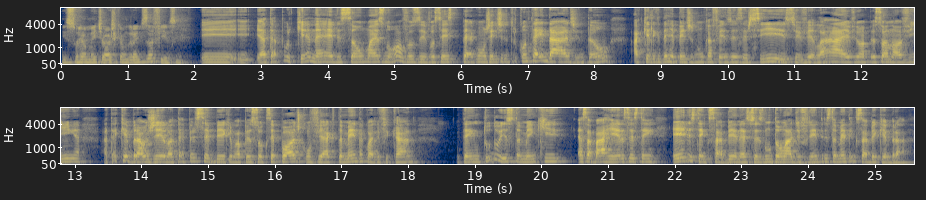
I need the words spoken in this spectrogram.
Isso realmente eu acho que é um grande desafio. Assim. E, e- e até porque, né, eles são mais novos e vocês pegam gente de tudo quanto é idade. Então, aquele que de repente nunca fez o exercício e vê lá e vê uma pessoa novinha, até quebrar o gelo, até perceber que é uma pessoa que você pode confiar, que também está qualificado. Tem tudo isso também que essa barreira vocês têm, eles têm que saber, né? Se vocês não estão lá de frente, eles também têm que saber quebrar.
